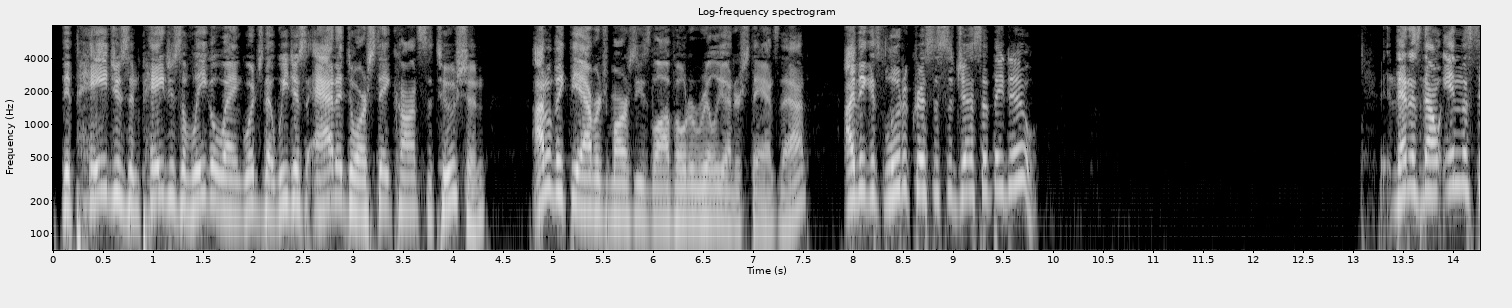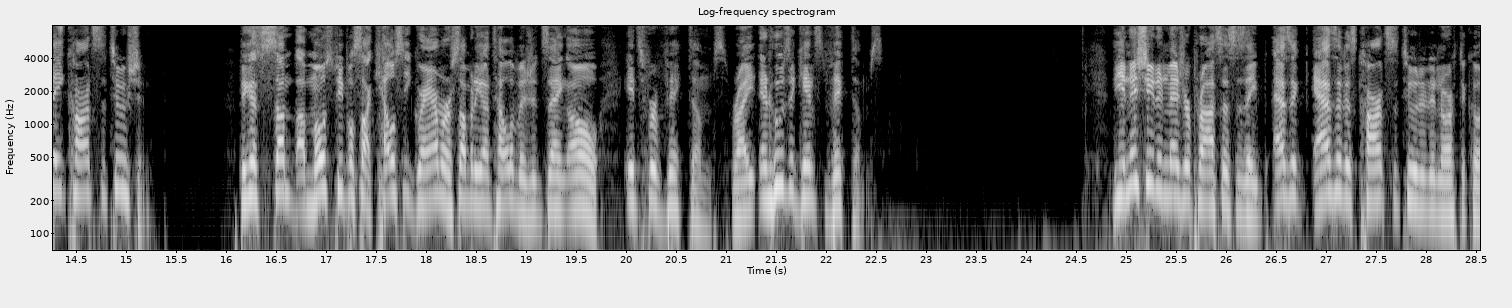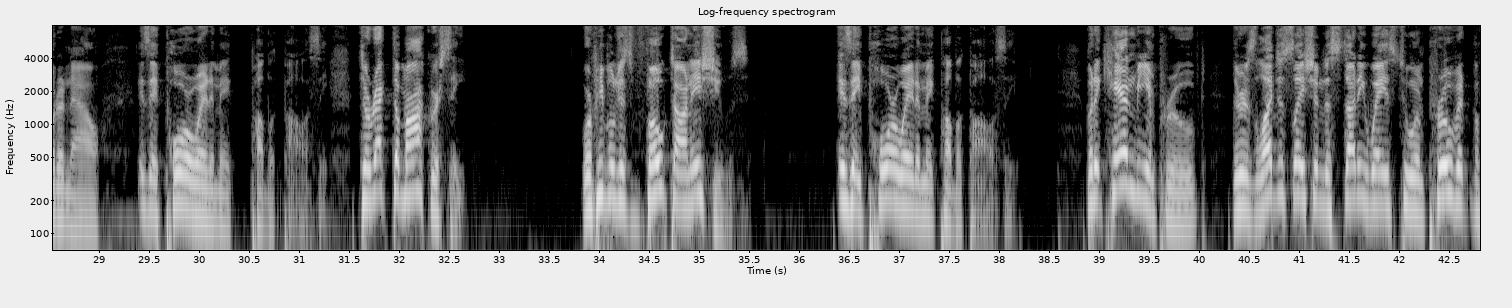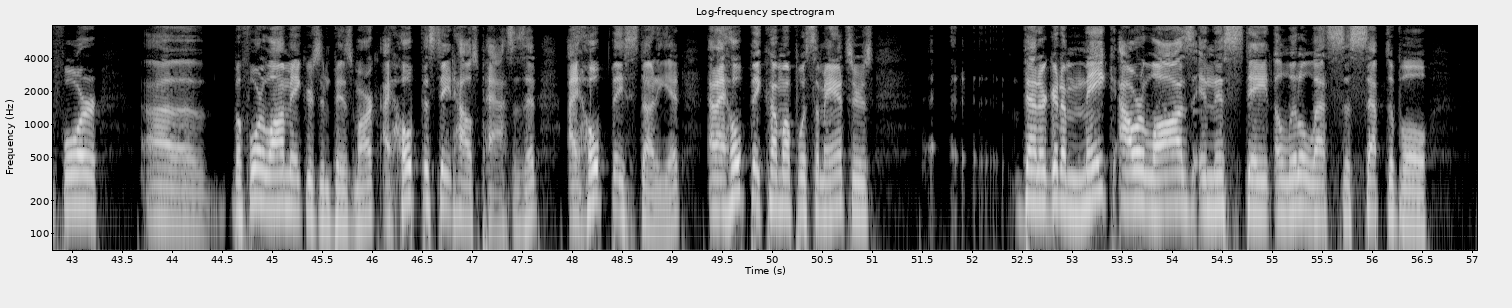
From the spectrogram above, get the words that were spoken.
the pages and pages of legal language that we just added to our state constitution. I don't think the average Marsy's Law voter really understands that. I think it's ludicrous to suggest that they do. That is now in the state constitution. Because some uh, most people saw Kelsey Grammer or somebody on television saying, "Oh, it's for victims," right? And who's against victims? The initiated measure process is a as it as it is constituted in North Dakota now is a poor way to make public policy. Direct democracy, where people just vote on issues, is a poor way to make public policy. But it can be improved. There is legislation to study ways to improve it before uh, before lawmakers in Bismarck. I hope the state house passes it. I hope they study it, and I hope they come up with some answers that are going to make our laws in this state a little less susceptible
